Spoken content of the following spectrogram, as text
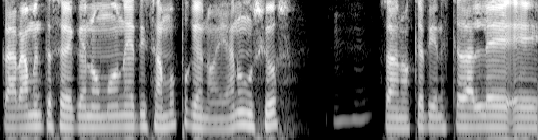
claramente se ve que no monetizamos porque no hay anuncios. O sea, no es que tienes que darle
